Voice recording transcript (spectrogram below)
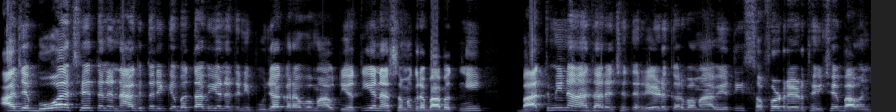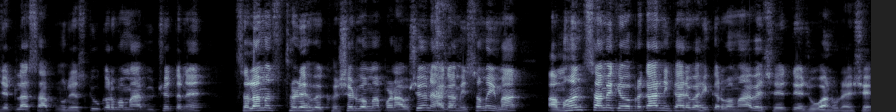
આ જે બોઆ છે, તેને નાગ તરીકે બતાવી અને તેની પૂજા કરાવવામાં આવતી હતી અને આ સમગ્ર બાબતની બાતમીના આધારે છે તે રેડ કરવામાં આવી હતી. સફળ રેડ થઈ છે, બાવન જેટલા સાપનું રેસ્ક્યુ કરવામાં આવ્યું છે, તેને સલામત સ્થળે હવે ખસેડવામાં પણ આવશે અને આગામી સમયમાં આ મહંત સામે કેવા પ્રકારની કાર્યવાહી કરવામાં આવે છે, તે જોવાનું રહેશે.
